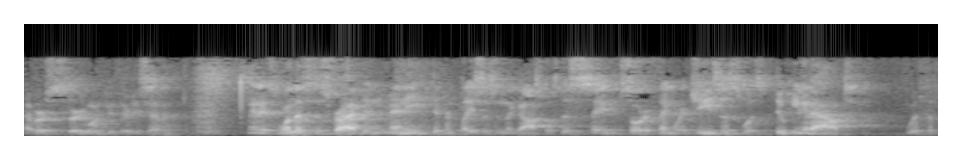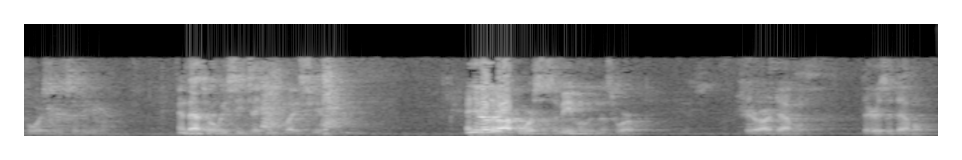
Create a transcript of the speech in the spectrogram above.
uh, verses 31 through 37. And it's one that's described in many different places in the Gospels, this same sort of thing, where Jesus was duking it out with the forces of evil. And that's what we see taking place here. And you know, there are forces of evil in this world. There are devils. There is a devil.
